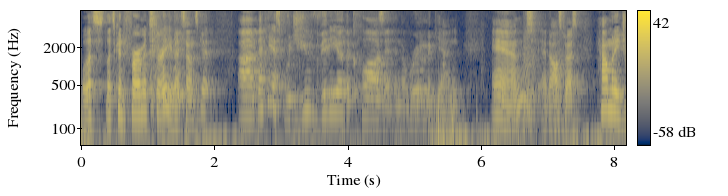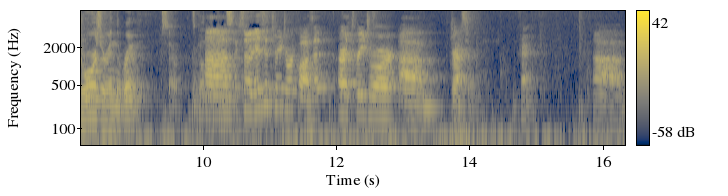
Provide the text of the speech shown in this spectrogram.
Well, let's let's confirm it's three. That sounds good. Um, Becky asked, would you video the closet in the room again? And and also asks, how many drawers are in the room? So let's go look and Um, see. so it is a three drawer closet or a three drawer um, dresser. Okay. Um,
